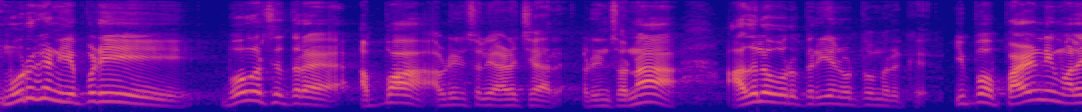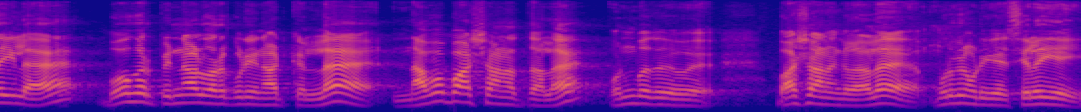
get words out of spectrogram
முருகன் எப்படி போகர் சித்தரை அப்பா அப்படின்னு சொல்லி அழைச்சார் அப்படின்னு சொன்னால் அதில் ஒரு பெரிய நுட்பம் இருக்குது இப்போ பழனி மலையில் போகர் பின்னால் வரக்கூடிய நாட்களில் நவபாஷானத்தால் ஒன்பது பாஷானங்களால் முருகனுடைய சிலையை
